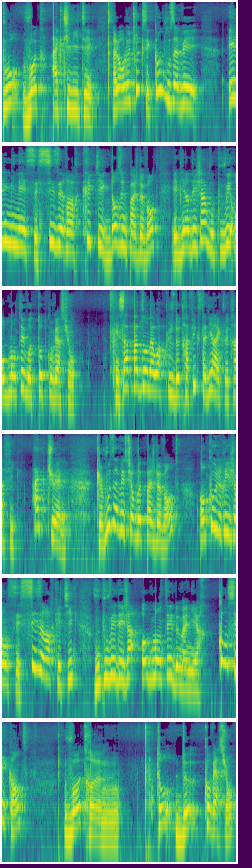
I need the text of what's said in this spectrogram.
pour votre activité. Alors le truc, c'est quand vous avez éliminé ces six erreurs critiques dans une page de vente, eh bien déjà, vous pouvez augmenter votre taux de conversion. Et ça, pas besoin d'avoir plus de trafic, c'est-à-dire avec le trafic actuel que vous avez sur votre page de vente, en corrigeant ces 6 erreurs critiques, vous pouvez déjà augmenter de manière conséquente votre euh, taux de conversion,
